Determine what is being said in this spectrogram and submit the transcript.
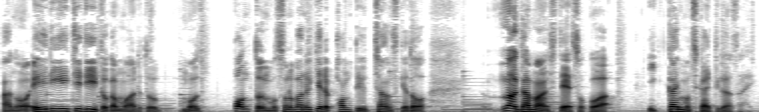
あの、ADHD とかもあると、もう、ポンと、もうその場の勢いでポンって言っちゃうんですけど、まあ我慢して、そこは。一回持ち帰ってください。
